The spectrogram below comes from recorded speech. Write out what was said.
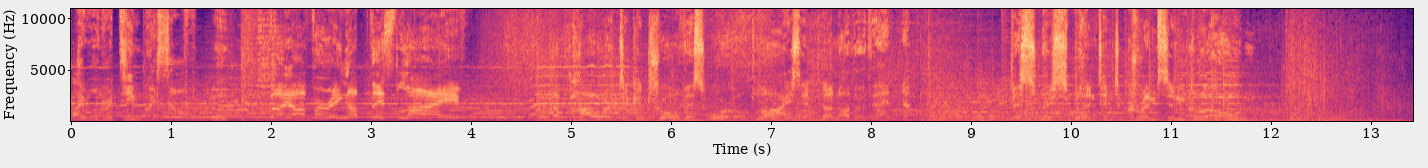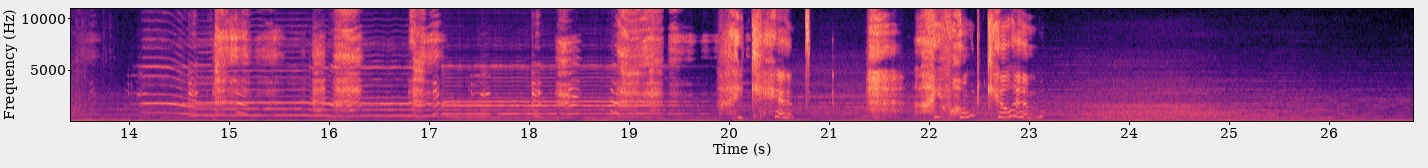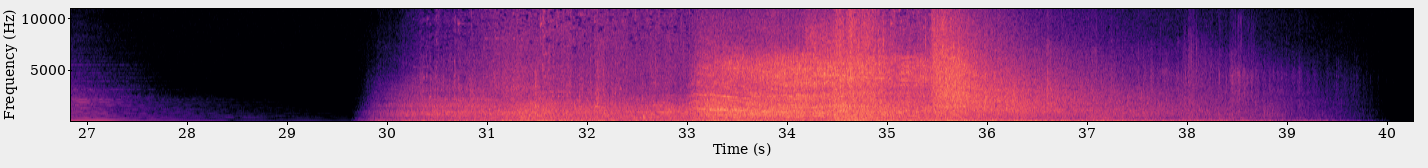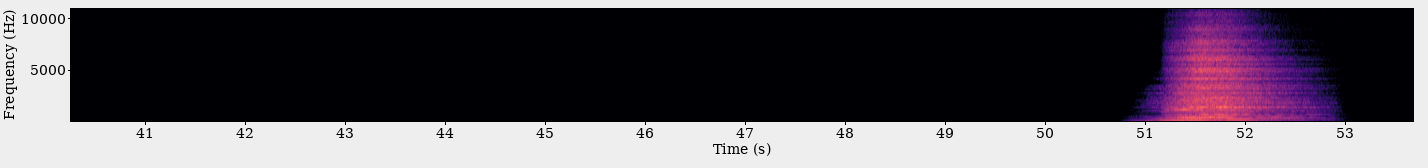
I will redeem myself by offering up this life! The power to control this world lies in none other than this resplendent crimson glow! I can't. I won't kill him.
